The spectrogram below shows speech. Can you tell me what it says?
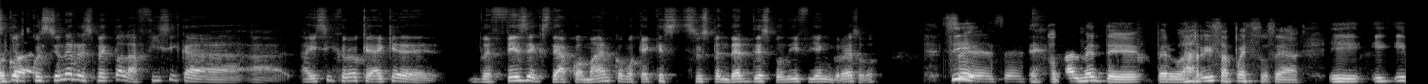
Otra- cuestiones respecto a la física, ah, ahí sí creo que hay que, the physics de Aquaman, como que hay que suspender disbelief bien grueso. Sí, Sí, sí. totalmente, pero da risa, pues, o sea, y, y- y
